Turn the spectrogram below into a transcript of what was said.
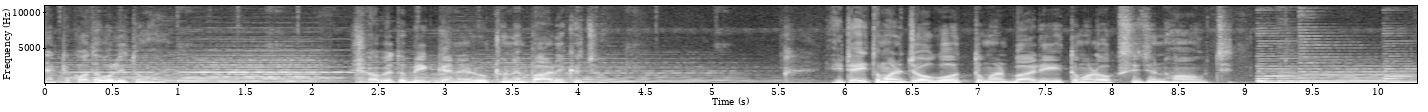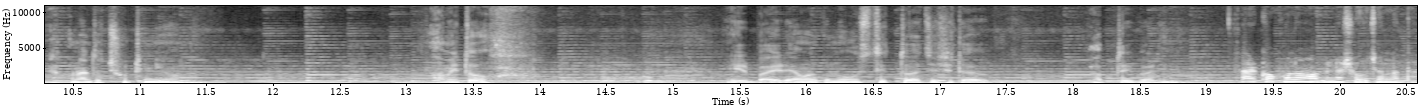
একটা কথা বলি তোমার সবে তো বিজ্ঞানের উঠোনে পা রেখেছ। এটাই তোমার জগৎ, তোমার বাড়ি, তোমার অক্সিজেন হওয়া উচিত। এখন এত ছুটি নিও না। আমি তো এর বাইরে আমার কোনো অস্তিত্ব আছে সেটা ভাবতেই পারি না। আর কখনো হবে না সৌজন্যতা।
